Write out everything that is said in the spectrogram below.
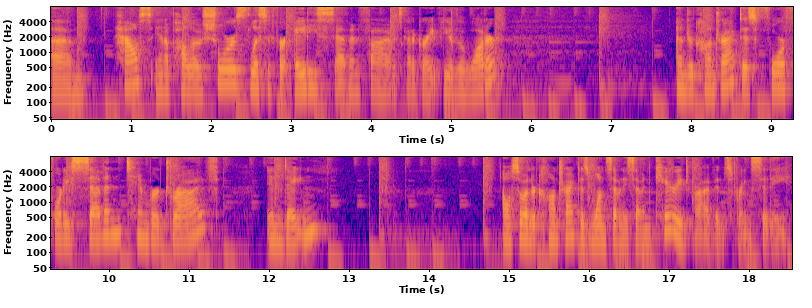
um, house in Apollo Shores, listed for 87.5. It's got a great view of the water under contract is 447 Timber Drive in Dayton. Also under contract is 177 Cary Drive in Spring City.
